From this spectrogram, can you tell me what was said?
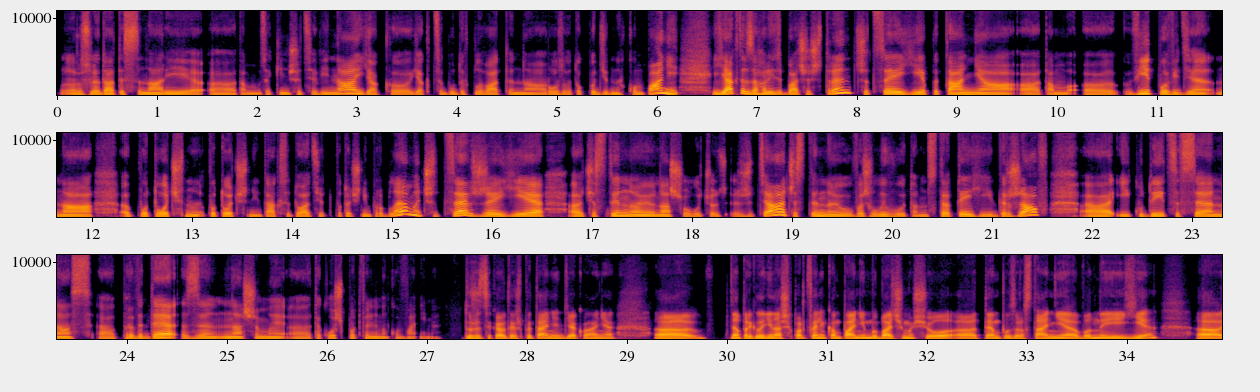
розглядати сценарії, там закінчиться війна, як, як це буде впливати на розвиток подібних компаній. Як ти взагалі бачиш тренд? Чи це є питання там відповіді на поточні, поточні так, ситуації, поточні проблеми, чи це вже є е, частиною нашого життя, частиною важливої там стратегії держав, е, і куди це все нас е, приведе з нашими також портфельними компаніями? Дуже цікаве теж питання. Дякую, Аня. На прикладі наших портфельних компаній ми бачимо, що темпи зростання вони є.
